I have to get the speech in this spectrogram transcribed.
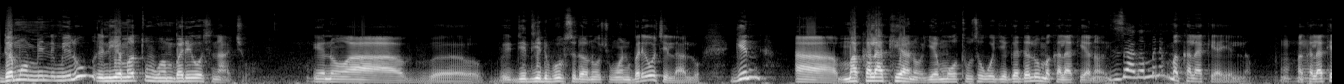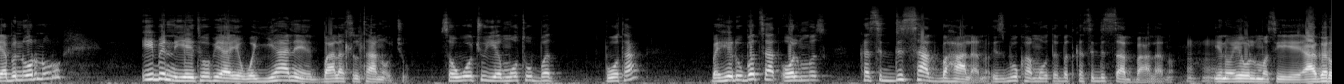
ደግሞ ምን የሚሉ የመጡ ወንበዴዎች ናቸው የደቡብ ሱዳኖች ወንበዴዎች ይላሉ። ግን መከላከያ ነው የሞቱ ሰዎች የገደሉ መከላከያ ነው። እዛ ጋር ምንም መከላከያ የለም። መከላከያ ብኖር ኖሮ even የኢትዮጵያ የወያኔ ባለስልጣኖቹ ሰዎቹ የሞቱበት ቦታ በሄዱበት ሰዓት almost ከስድስት ሰዓት በኋላ ነው ህዝቡ ከሞተበት ከስድስት ሰዓት በኋላ ነው የ almost የሀገር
